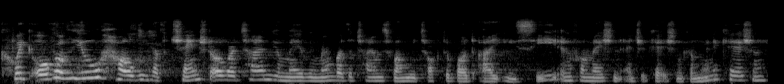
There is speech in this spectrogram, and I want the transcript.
Quick overview, how we have changed over time. You may remember the times when we talked about IEC, Information, Education, Communication,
